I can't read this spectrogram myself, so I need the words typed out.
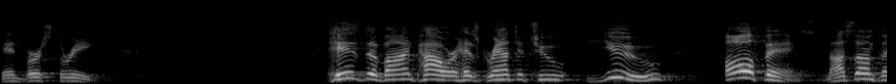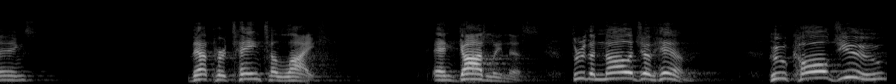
In verse 3. His divine power has granted to you all things, not some things, that pertain to life and godliness through the knowledge of Him who called you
